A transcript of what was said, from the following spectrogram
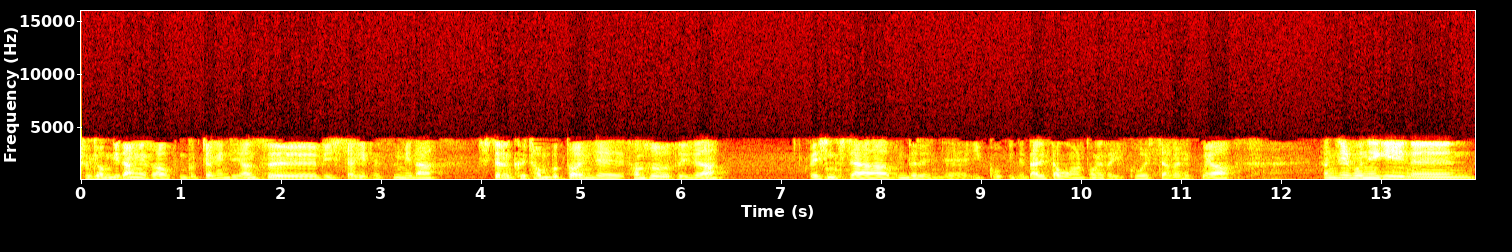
주 경기장에서 본격적인 이제 연습이 시작이 됐습니다. 실제는 그 전부터 이제 선수들이나 외신 기자분들은 이제 입국, 이제 나리타 공항을 통해서 입국을 시작을 했고요. 현지 분위기는,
